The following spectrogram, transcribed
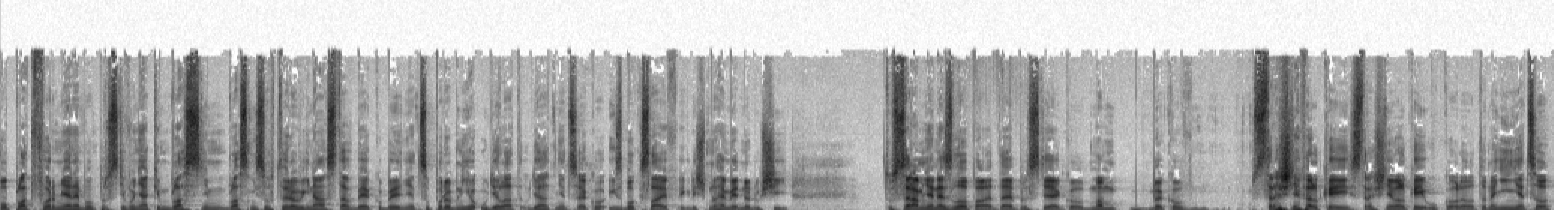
o platformě nebo prostě o nějakým vlastním, vlastní softwarový nástavbě, jakoby něco podobného udělat, udělat něco jako Xbox Live, i když mnohem jednodušší. To se na mě nezlob, ale to je prostě jako, mám jako strašně velký, strašně velký úkol, jo. to není něco,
